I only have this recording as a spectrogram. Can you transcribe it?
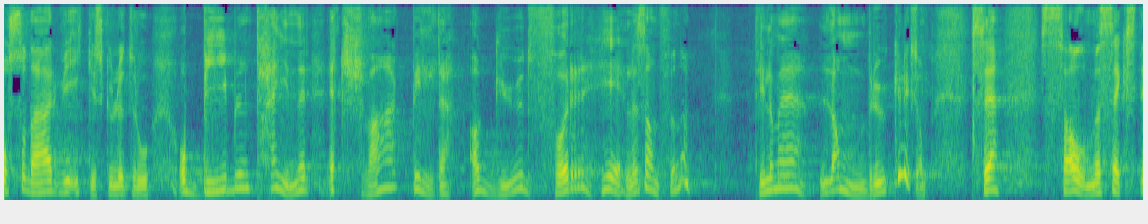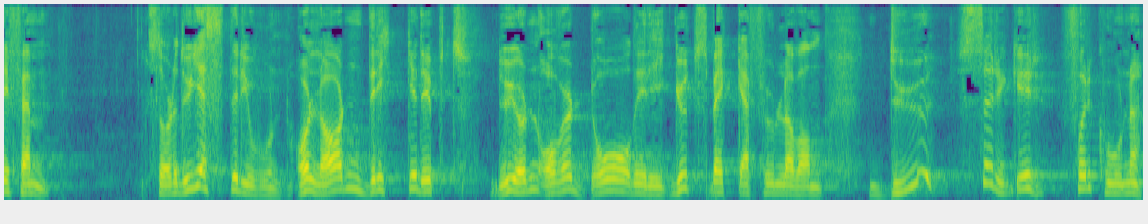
også der vi ikke skulle tro. Og Bibelen tegner et svært bilde av Gud for hele samfunnet. Til og med landbruket, liksom. Se Salme 65. står det du gjester jorden og lar den drikke dypt. Du gjør den overdådig rik. Guds bekk er full av vann. Du sørger for kornet.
